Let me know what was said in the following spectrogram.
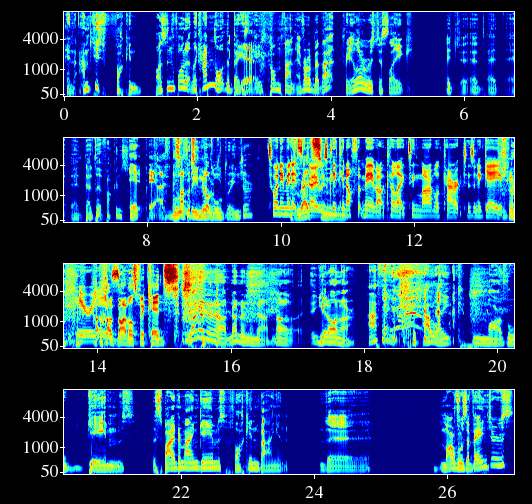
And I'm just fucking buzzing for it. Like I'm not the biggest Yeah. XCOM fan ever, but that trailer was just like it, it, it, it did it fucking suck. It, it, Wolverine the Gold Ranger. 20 minutes ago, it was kicking off at me about collecting Marvel characters in a game. Here he is. Marvel's for kids. No, no, no, no, no, no, no, no. Your Honor, I think I like Marvel games. The Spider-Man games, fucking banging. The Marvel's Avengers.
